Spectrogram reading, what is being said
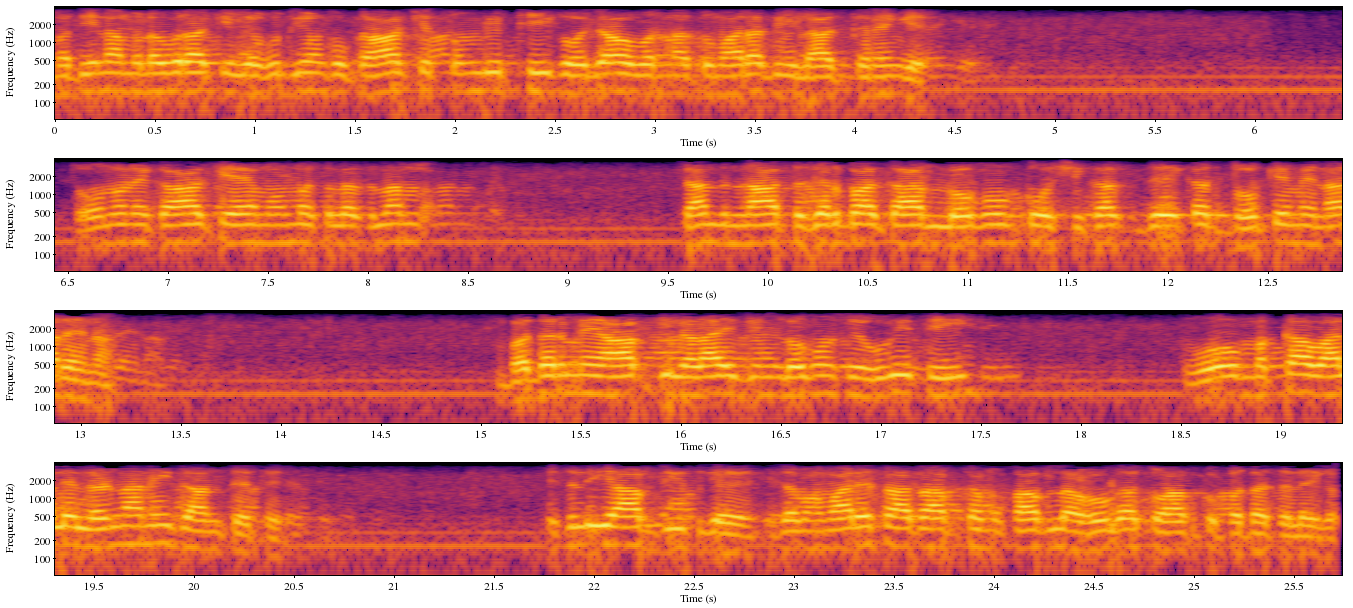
مدینہ منورہ کے یہودیوں کو کہا کہ تم بھی ٹھیک ہو جاؤ، ورنہ تمہارا بھی علاج کریں گے۔ تو انہوں نے کہا کہ اے محمد صلی اللہ علیہ وسلم، چند نا تجربہ کار لوگوں کو شکست دے کر دھوکے میں نہ رہنا۔ بدر میں آپ کی لڑائی جن لوگوں سے ہوئی تھی، وہ مکہ والے لڑنا نہیں جانتے تھے۔ اس لیے آپ جیت گئے۔ جب ہمارے ساتھ آپ کا مقابلہ ہوگا تو آپ کو پتہ چلے گا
